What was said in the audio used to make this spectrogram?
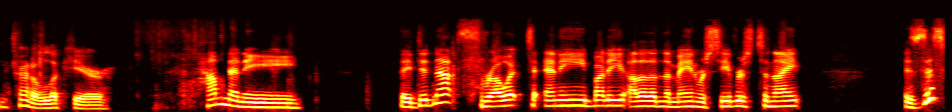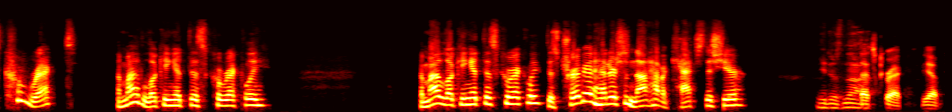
I'm trying to look here how many they did not throw it to anybody other than the main receivers tonight. Is this correct? Am I looking at this correctly? Am I looking at this correctly? Does TreVeyon Henderson not have a catch this year? He does not. That's correct. Yep.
